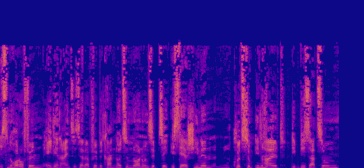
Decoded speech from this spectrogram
ist ein Horrorfilm. Alien 1 ist ja dafür bekannt. 1979 ist er erschienen. Kurz zum Inhalt. Die Besatzung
